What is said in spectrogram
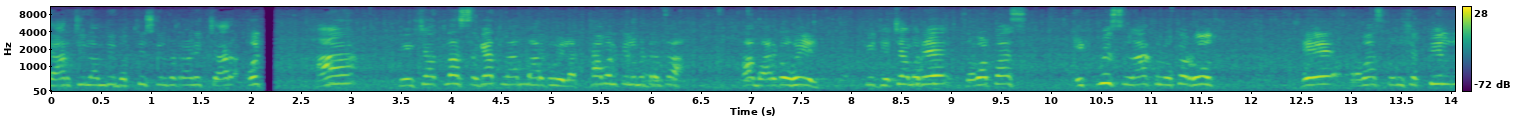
चारची लांबी बत्तीस किलोमीटर आणि चार अ हा देशातला सगळ्यात लांब मार्ग होईल. अठ्ठावन्न किलोमीटरचा हा मार्ग होईल की ज्याच्यामध्ये जवळपास एकवीस लाख लोक रोज हे प्रवास करू शकतील.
